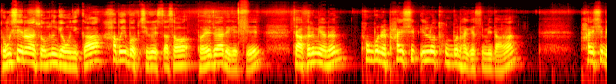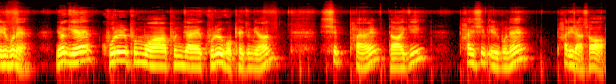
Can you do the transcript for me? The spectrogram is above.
동시에 일어날 수 없는 경우니까 합의 법칙을 써서 더해줘야 되겠지. 자 그러면은 통분을 81로 통분하겠습니다. 81분에 여기에 9를 분모와 분자에 9를 곱해주면 18 더하기 81분의 8이라서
